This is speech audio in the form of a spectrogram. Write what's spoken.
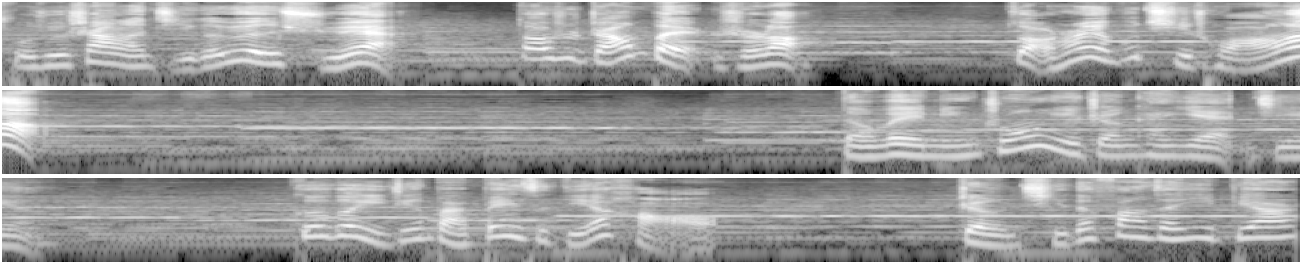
出去上了几个月的学，倒是长本事了，早上也不起床了。等魏明终于睁开眼睛，哥哥已经把被子叠好，整齐的放在一边，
